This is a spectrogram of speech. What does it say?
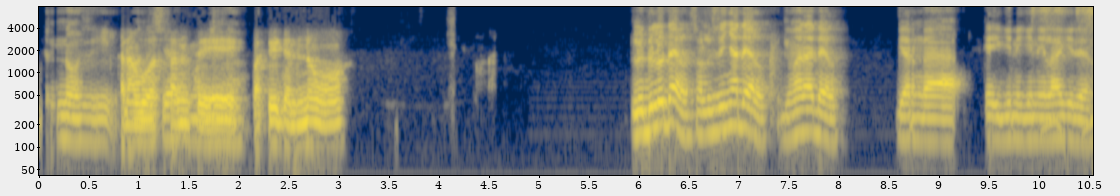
Jenuh sih Karena bosan sih, jenuh. pasti jenuh. Lu dulu Del, solusinya Del. Gimana Del? Biar nggak kayak gini-gini lagi Del.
